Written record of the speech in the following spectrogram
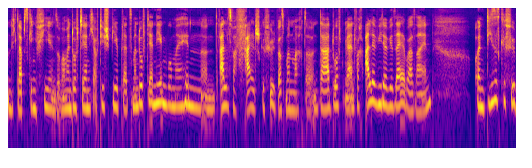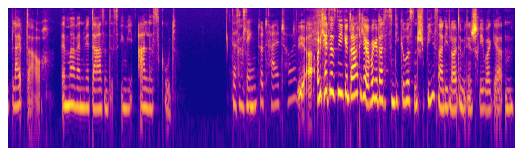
Und ich glaube, es ging vielen so, weil man durfte ja nicht auf die Spielplätze, man durfte ja nirgendwo mal hin und alles war falsch gefühlt, was man machte. Und da durften wir einfach alle wieder wir selber sein. Und dieses Gefühl bleibt da auch. Immer wenn wir da sind, ist irgendwie alles gut. Das also, klingt total toll. Ja, und ich hätte es nie gedacht. Ich habe immer gedacht, das sind die größten Spießer, die Leute mit den Schrebergärten.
